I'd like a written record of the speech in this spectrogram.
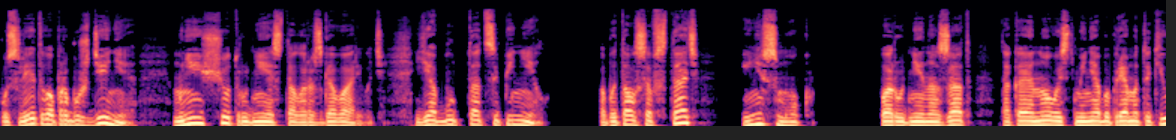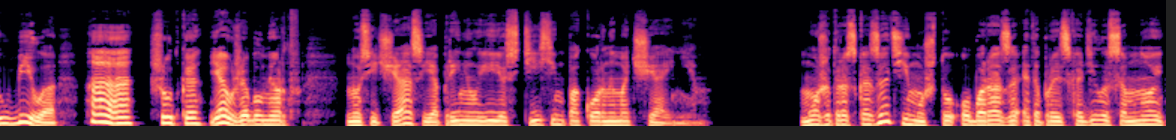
После этого пробуждения мне еще труднее стало разговаривать. Я будто оцепенел. Попытался встать и не смог. Пару дней назад такая новость меня бы прямо-таки убила. «Ха-ха, шутка, я уже был мертв». Но сейчас я принял ее с тихим покорным отчаянием. Может, рассказать ему, что оба раза это происходило со мной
